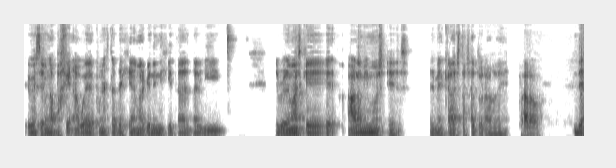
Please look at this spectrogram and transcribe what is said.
yo que sé, una página web, una estrategia de marketing digital y tal, y el problema es que ahora mismo es el mercado está saturado de, claro. de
